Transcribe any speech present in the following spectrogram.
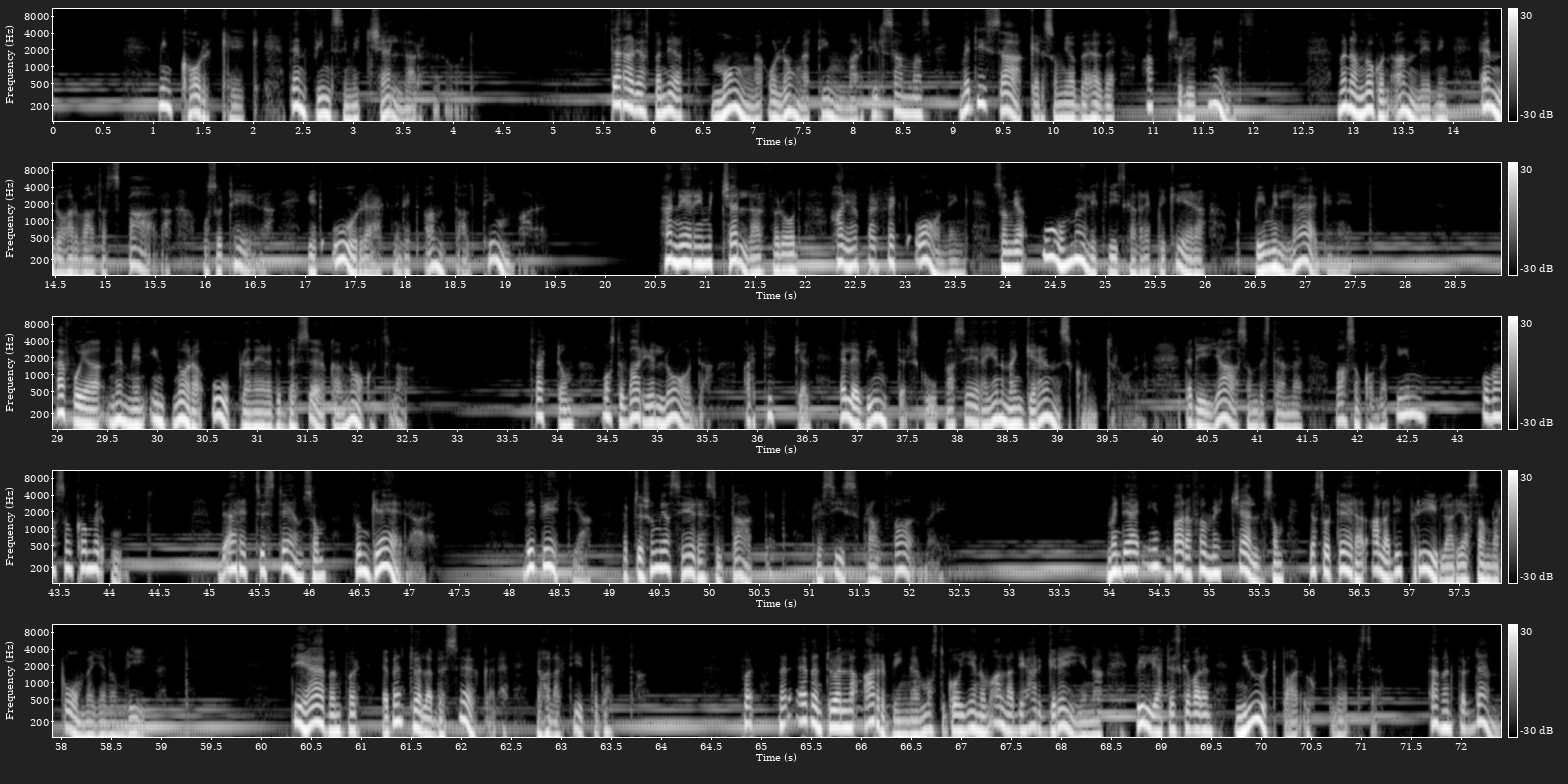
Min korkek den finns i mitt källarförråd. Där har jag spenderat många och långa timmar tillsammans med de saker som jag behöver absolut minst. Men av någon anledning ändå har valt att spara och sortera i ett oräkneligt antal timmar. Här nere i mitt källarförråd har jag en perfekt ordning som jag omöjligtvis kan replikera uppe i min lägenhet. Här får jag nämligen inte några oplanerade besök av något slag. Tvärtom måste varje låda, artikel eller vintersko passera genom en gränskontroll där det är jag som bestämmer vad som kommer in och vad som kommer ut. Det är ett system som fungerar. Det vet jag eftersom jag ser resultatet precis framför mig. Men det är inte bara för mig själv som jag sorterar alla de prylar jag samlat på mig genom livet. Det är även för eventuella besökare jag har lagt tid på detta. För när eventuella arvingar måste gå igenom alla de här grejerna vill jag att det ska vara en njutbar upplevelse, även för dem.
